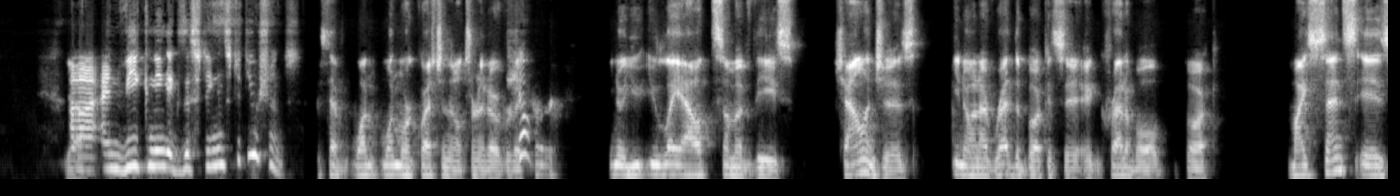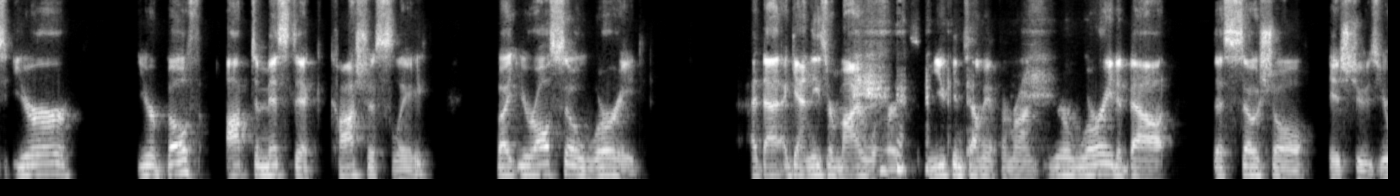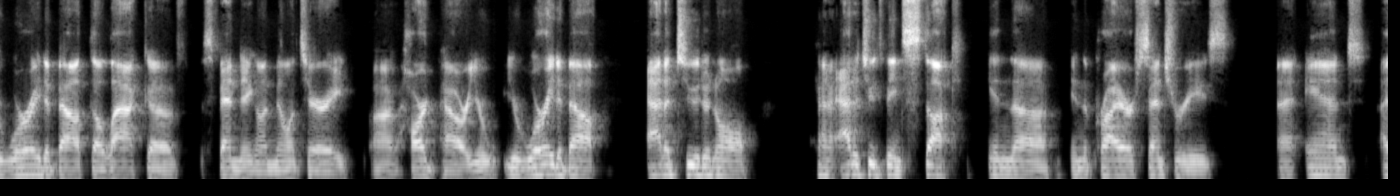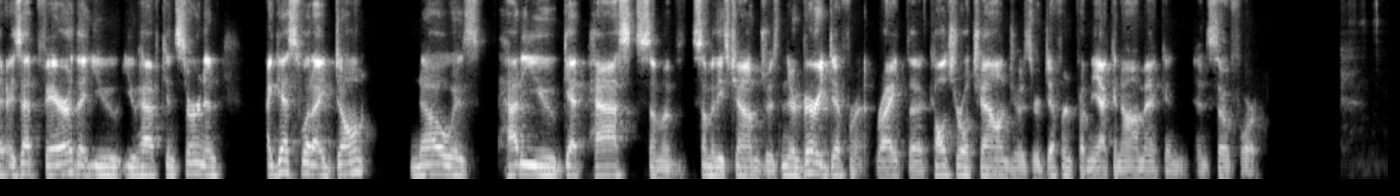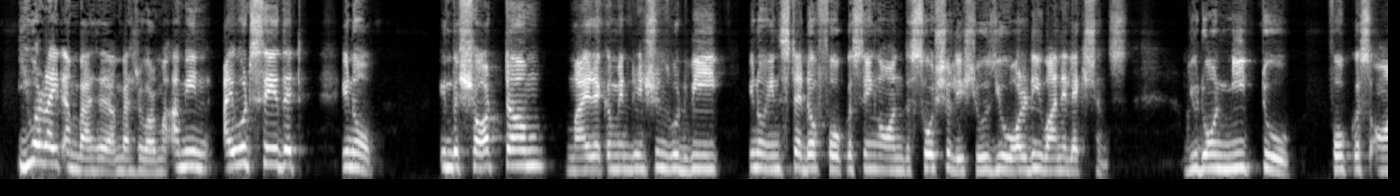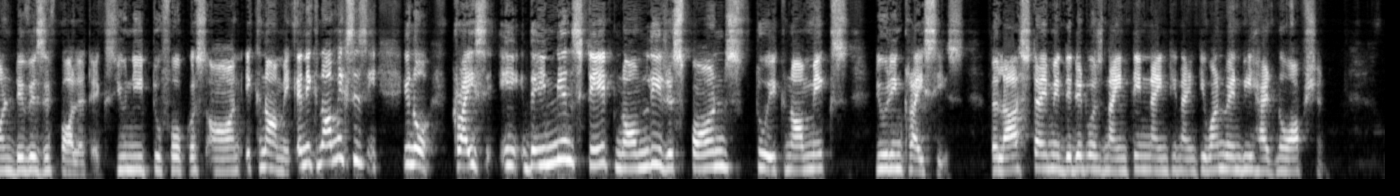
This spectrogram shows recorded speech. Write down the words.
yeah. uh, and weakening existing institutions. Just have one one more question, then I'll turn it over to sure. Kurt. You know, you you lay out some of these challenges. You know, and I've read the book. It's an incredible book. My sense is you're you're both optimistic cautiously, but you're also worried. At that again, these are my words, and you can tell me if I'm wrong. You're worried about the social issues. You're worried about the lack of spending on military uh, hard power. You're you're worried about attitudinal kind of attitudes being stuck in the in the prior centuries. Uh, and is that fair that you you have concern? And I guess what I don't know is how do you get past some of some of these challenges? And they're very different, right? The cultural challenges are different from the economic and and so forth. You are right, Ambassador, Ambassador Verma. I mean, I would say that you know, in the short term, my recommendations would be you know instead of focusing on the social issues, you already won elections. You don't need to focus on divisive politics you need to focus on economic and economics is you know crisis the indian state normally responds to economics during crises the last time it did it was 1990 91 when we had no option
